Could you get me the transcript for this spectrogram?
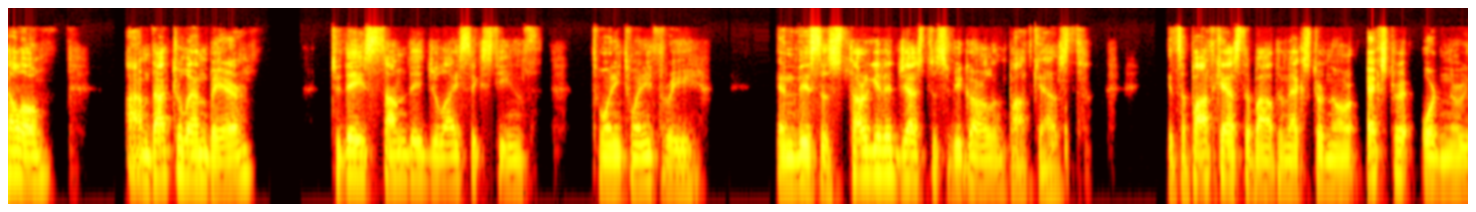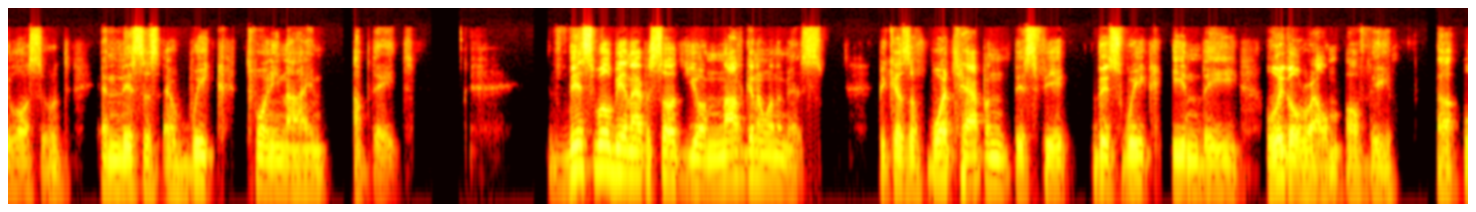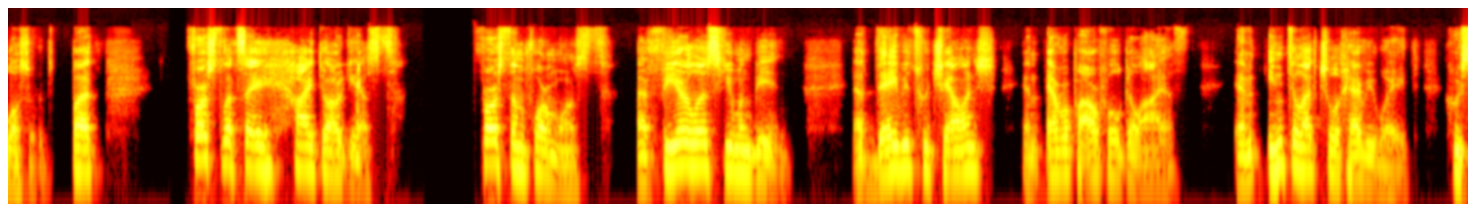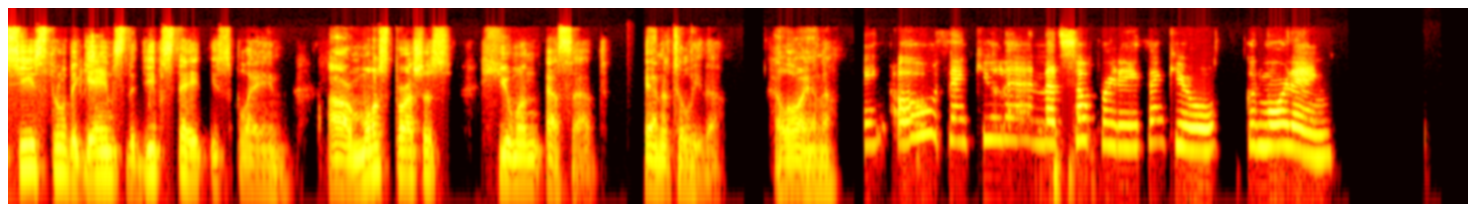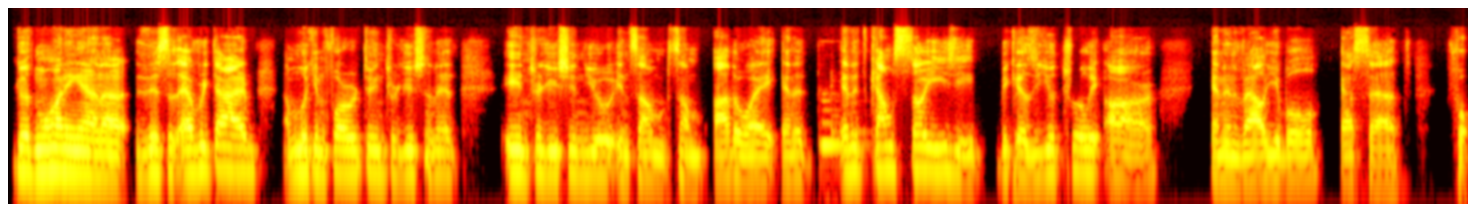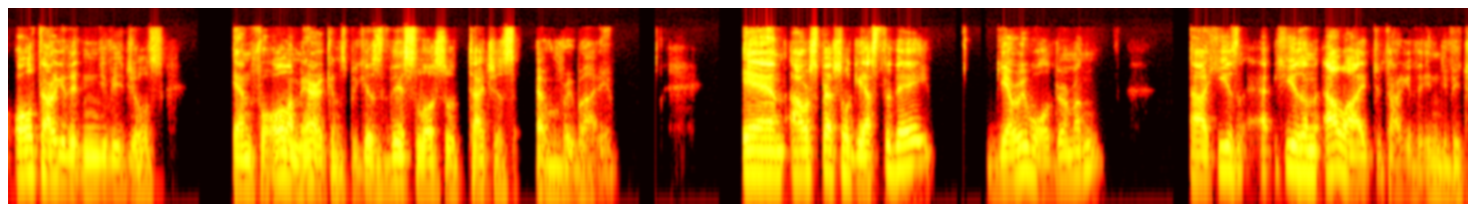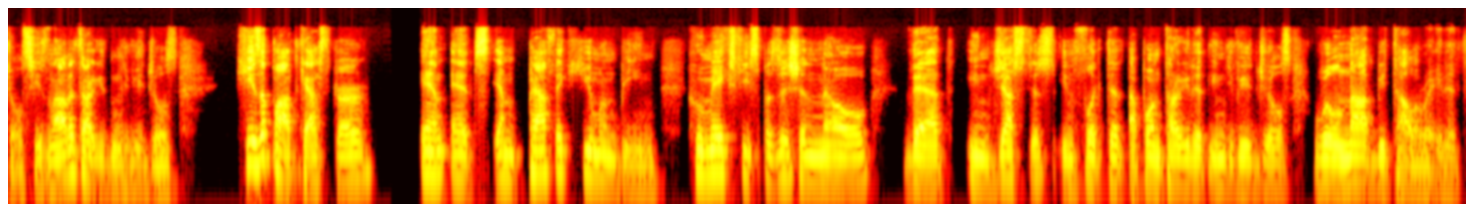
Hello, I'm Dr. Len Ber. Today is Sunday, July 16th, 2023, and this is Targeted Justice V. Garland podcast. It's a podcast about an extraordinary lawsuit, and this is a week 29 update. This will be an episode you're not going to want to miss because of what happened this week, this week in the legal realm of the uh, lawsuit. But first, let's say hi to our guest. First and foremost, a fearless human being, a David who challenged an ever powerful Goliath, an intellectual heavyweight who sees through the games the deep state is playing, our most precious human asset, Ana Toledo. Hello, Ana. Oh, thank you, Len. That's so pretty. Thank you. Good morning. Good morning, Ana. Uh, this is every time I'm looking forward to introducing it, introducing you in some some other way, and it and it comes so easy because you truly are an invaluable asset for all targeted individuals and for all Americans because this lawsuit touches everybody. And our special guest today, Gary Warderman, uh, he is he is an ally to targeted individuals. He's not a targeted individuals. He's a podcaster and it's empathic human being who makes his position know that injustice inflicted upon targeted individuals will not be tolerated.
